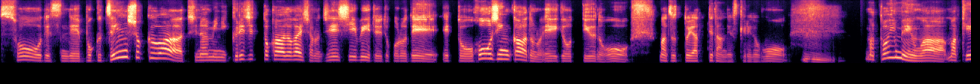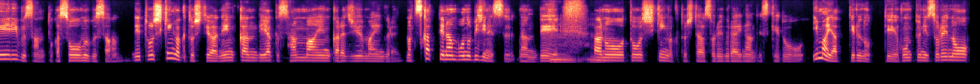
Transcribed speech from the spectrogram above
そうですね。僕、前職は、ちなみにクレジットカード会社の JCB というところで、えっと、法人カードの営業っていうのを、まあ、ずっとやってたんですけれども、まあ、問い面は、まあ、経理部さんとか総務部さん。で、投資金額としては年間で約3万円から10万円ぐらい、まあ、使ってなんぼのビジネスなんで、うんあ、の、投資金額としてはそれぐらいなんですけど、今やってるのって、本当にそれの、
